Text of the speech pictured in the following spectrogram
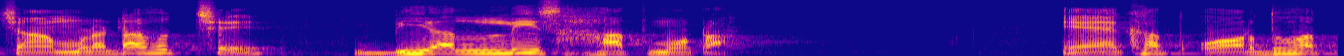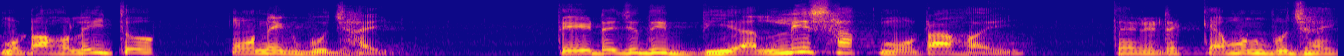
চামড়াটা হচ্ছে বিয়াল্লিশ হাত মোটা। এক হাত অর্ধ হাত মোটা হলেই তো অনেক বুঝাই তো এটা যদি বিয়াল্লিশ হাত মোটা হয়, তাহলে এটা কেমন বুঝায়?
